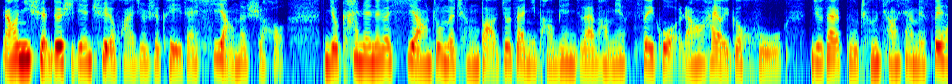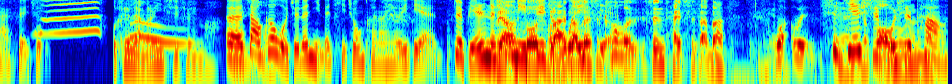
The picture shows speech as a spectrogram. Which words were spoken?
然后你选对时间去的话，就是可以在夕阳的时候，你就看着那个夕阳中的城堡就在你旁边，你就在旁边飞过，然后还有一个湖，你就在古城墙下面飞来飞去。我可以两个人一起飞吗？呃，道哥，我觉得你的体重可能有一点对别人的生命是一种威胁。哥是靠身材吃饭，不，我我是结实，不是胖。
